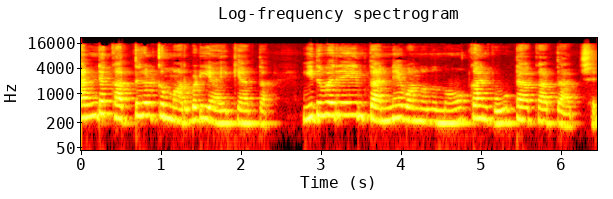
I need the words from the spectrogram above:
തന്റെ കത്തുകൾക്ക് മറുപടി അയക്കാത്ത ഇതുവരെയും തന്നെ വന്നൊന്ന് നോക്കാൻ കൂട്ടാക്കാത്ത അച്ഛൻ.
